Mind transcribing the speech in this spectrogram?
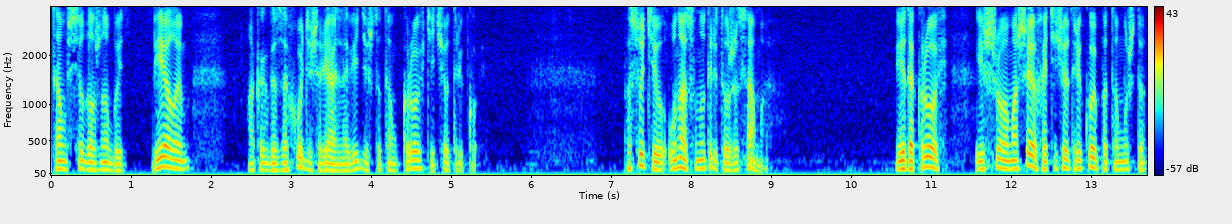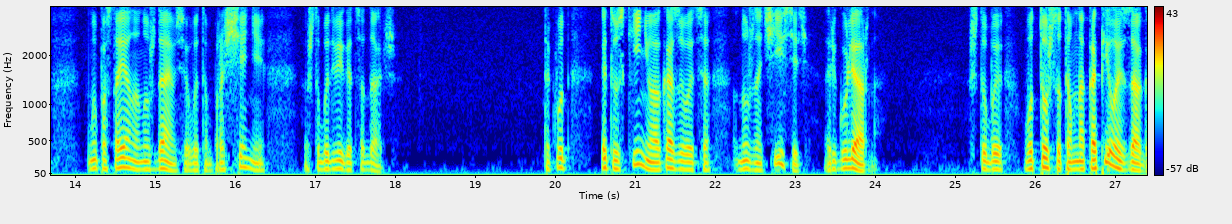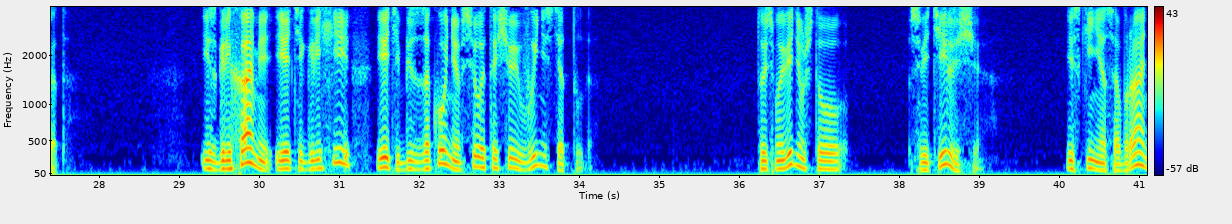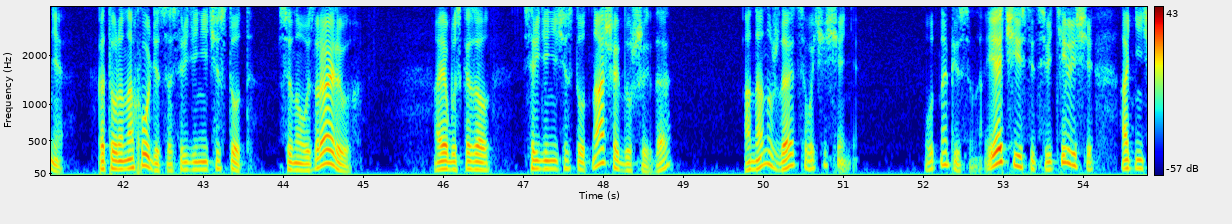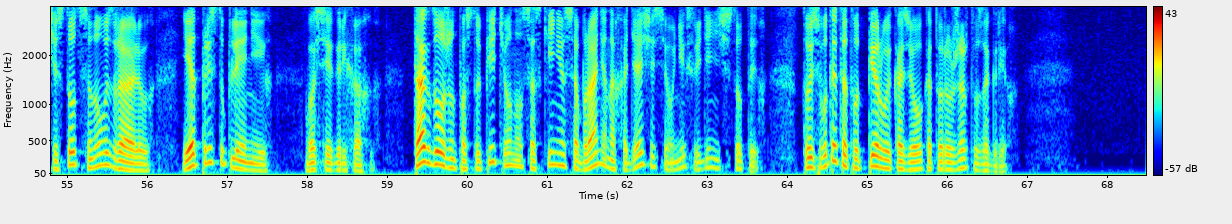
там все должно быть белым, а когда заходишь, реально видишь, что там кровь течет рекой. По сути, у нас внутри то же самое. И эта кровь Ишуа Машеха течет рекой, потому что мы постоянно нуждаемся в этом прощении – чтобы двигаться дальше. Так вот, эту скинию, оказывается, нужно чистить регулярно, чтобы вот то, что там накопилось за год, и с грехами, и эти грехи, и эти беззакония, все это еще и вынести оттуда. То есть мы видим, что святилище и скиния собрания, которое находится среди нечистот сынов Израилевых, а я бы сказал, среди нечистот нашей души, да, она нуждается в очищении. Вот написано. И очистит святилище от нечистот сынов Израилевых и от преступления их во всех грехах их. Так должен поступить он со скинью собрания, находящейся у них среди нечистот их. То есть, вот этот вот первый козел, который в жертву за грех.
